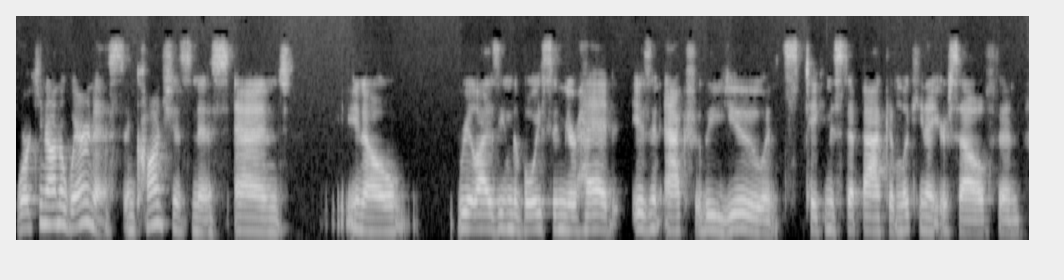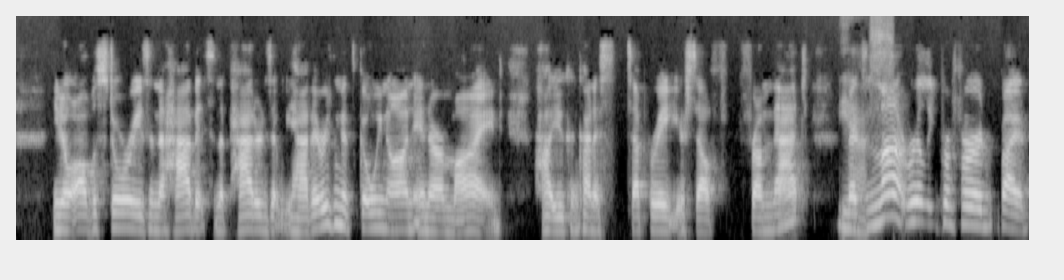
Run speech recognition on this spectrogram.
working on awareness and consciousness and, you know, realizing the voice in your head isn't actually you and taking a step back and looking at yourself and you know all the stories and the habits and the patterns that we have everything that's going on in our mind how you can kind of separate yourself from that yes. that's not really preferred by a,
